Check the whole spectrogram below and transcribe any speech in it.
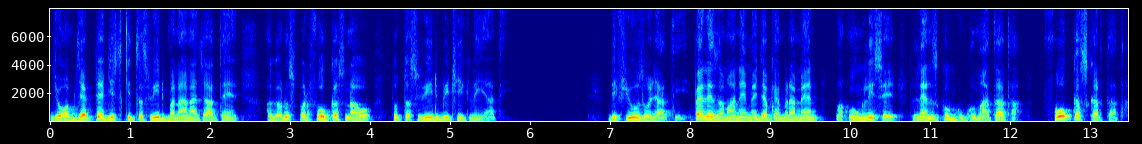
جو آبجیکٹ ہے، جس کی تصویر بنانا چاہتے ہیں، اگر اس پر فوکس نہ ہو، تو تصویر بھی ٹھیک نہیں آتی۔ ڈیفیوز ہو جاتی۔ پہلے زمانے میں جب کیمرہ مین انگلی سے لینز کو گھماتا تھا فوکس کرتا تھا۔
